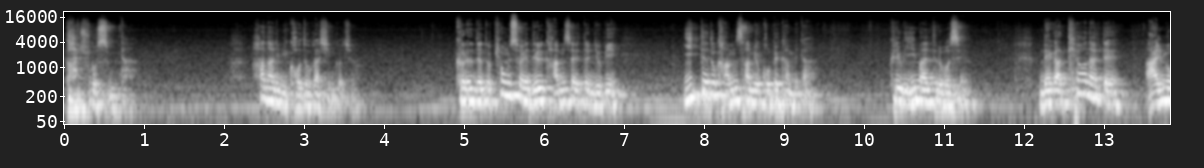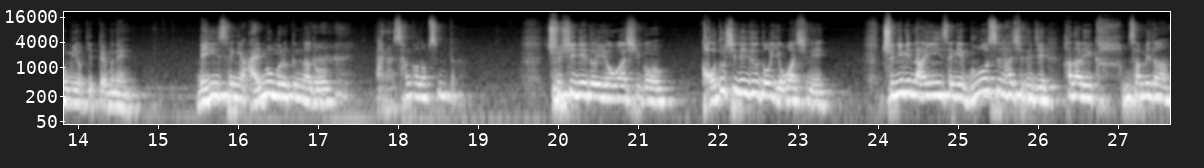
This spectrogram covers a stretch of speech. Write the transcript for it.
다 죽었습니다. 하나님이 걷어가신 거죠. 그런데도 평소에 늘 감사했던 욥이 이때도 감사하며 고백합니다. 그리고 이 말 들어보세요. 내가 태어날 때 알몸이었기 때문에 내 인생이 알몸으로 끝나도 나는 상관없습니다. 주신이도 여호와시고 거두시니도 여호와시니 주님이 나의 인생에 무엇을 하시든지 하나님 감사합니다.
